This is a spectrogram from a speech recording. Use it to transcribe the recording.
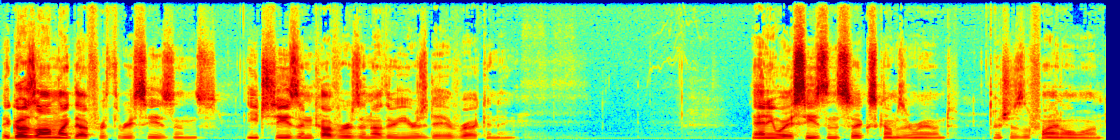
It goes on like that for three seasons. Each season covers another year's day of reckoning. Anyway, season six comes around, which is the final one.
